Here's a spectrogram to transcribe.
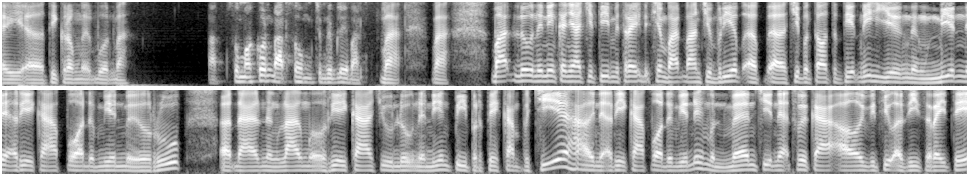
ឯទីក្រុងមែលប៊នបាទ បាទសូមអរគុណបាទសូមជម្រាបលាបាទបាទបាទបាទលោកនាងកញ្ញាជាទីមេត្រីដូចខ្ញុំបាទបានជម្រាបជាបន្តទៅទៀតនេះយើងនឹងមានអ្នករាយការណ៍ព័ត៌មានមួយរូបដែលនឹងឡើងមករាយការណ៍ជូនលោកនាងពីប្រទេសកម្ពុជាហើយអ្នករាយការណ៍ព័ត៌មាននេះមិនមែនជាអ្នកធ្វើការឲ្យវិទ្យុអាស៊ីសេរីទេ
